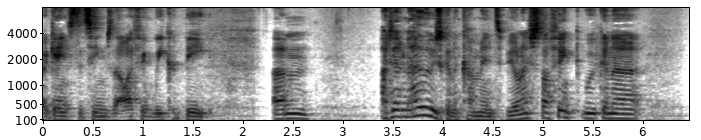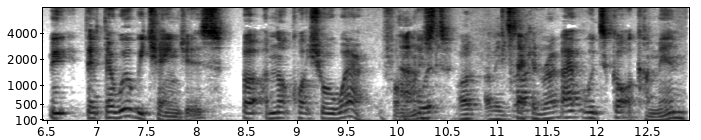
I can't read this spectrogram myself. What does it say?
against the teams that I think we could beat. Um, I don't know who's going to come in. To be honest, I think we're going to. There, there will be changes, but I'm not quite sure where. If I'm honest, Attwood. I mean, second row. Attwood's got to come in.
